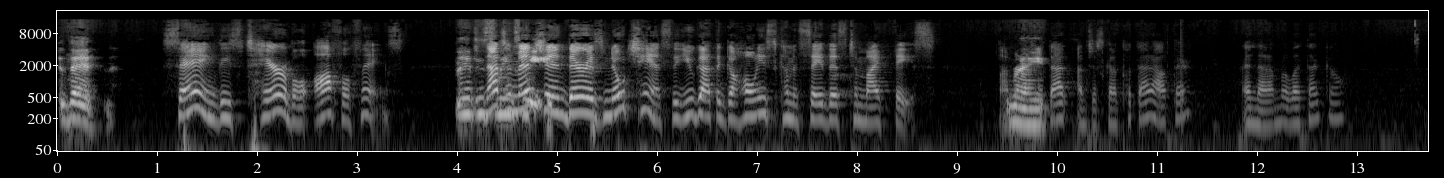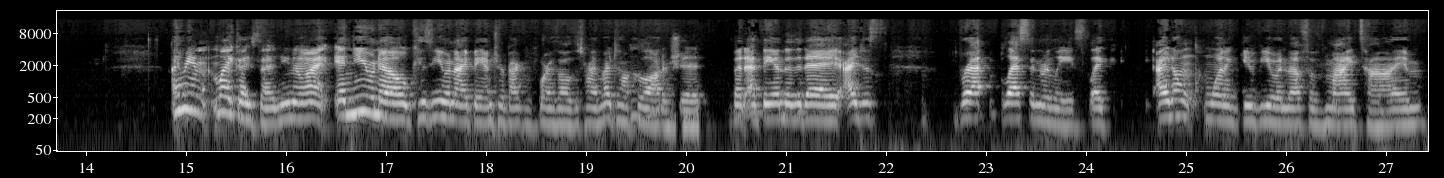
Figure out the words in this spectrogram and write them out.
that saying these terrible, awful things. Not to makes me- mention, there is no chance that you got the cojones to come and say this to my face. I'm Right. that. I'm just gonna put that out there, and then I'm gonna let that go. I mean, like I said, you know, I and you know, because you and I banter back and forth all the time. I talk a uh-huh. lot of shit, but at the end of the day, I just bre- bless and release. Like I don't want to give you enough of my time.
